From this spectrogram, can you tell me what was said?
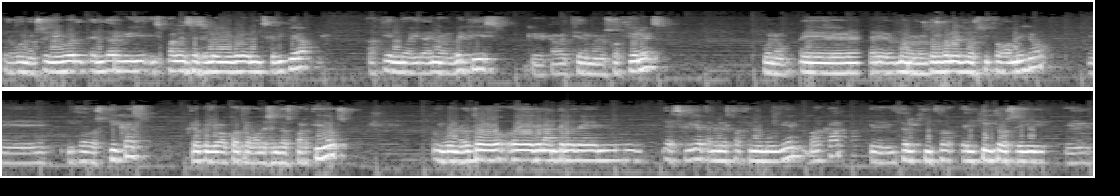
Pues bueno, se llevó el, el derby hispalense, se lo llevó el Sevilla, haciendo ahí daño al Betis, que cada vez tiene menos opciones. Bueno, eh, bueno los dos goles los hizo Gamiro, eh, hizo dos picas, creo que lleva cuatro goles en dos partidos. Y bueno, el otro eh, delantero del, del Sevilla también lo está haciendo muy bien, Vaca, que hizo el quinto, el quinto sí, eh,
